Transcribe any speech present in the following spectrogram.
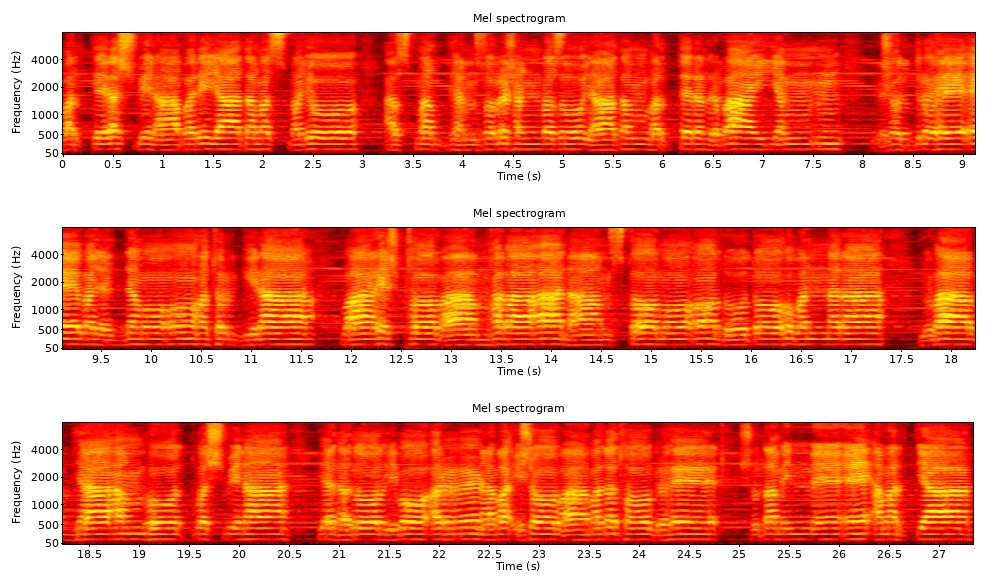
वर्तिरश्विना परियातमस्मयो अस्मभ्यम् सुवृषण्वसु यातम् वर्तिर्नृपाय्यम्। विशुद्रुहे एव यज्ञमोहथुर्गिरा। वाहिष्ठो वाम्हवानाम् स्तोमो दूतो हुवन्नरा युवाभ्याम् भूत्वश्विना यदतो दिवो अर्णव इशो वामदथो गृहे श्रुतमिन्मे अमर्त्या।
